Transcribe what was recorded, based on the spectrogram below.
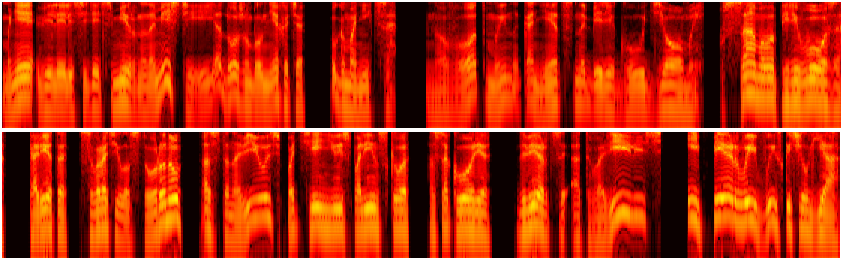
Мне велели сидеть смирно на месте, и я должен был нехотя угомониться. Но вот мы, наконец, на берегу Демы, у самого перевоза. Карета своротила в сторону, остановилась под тенью исполинского осокоря, дверцы отворились, и первый выскочил я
